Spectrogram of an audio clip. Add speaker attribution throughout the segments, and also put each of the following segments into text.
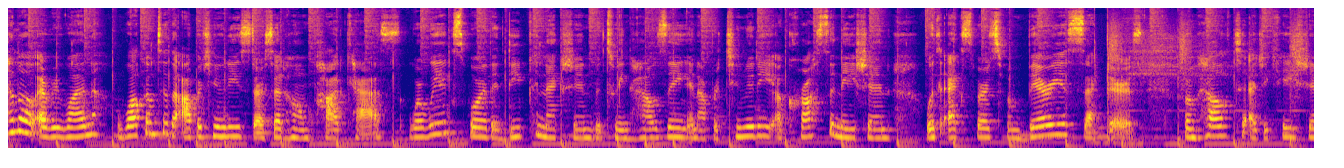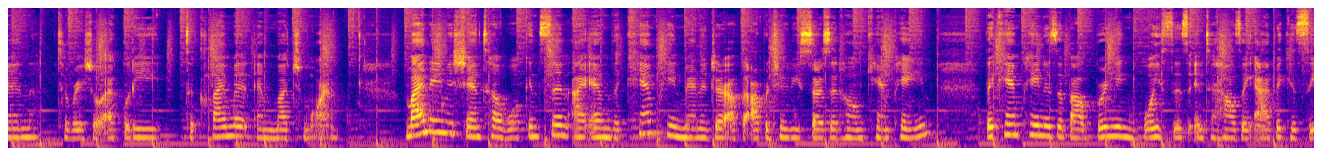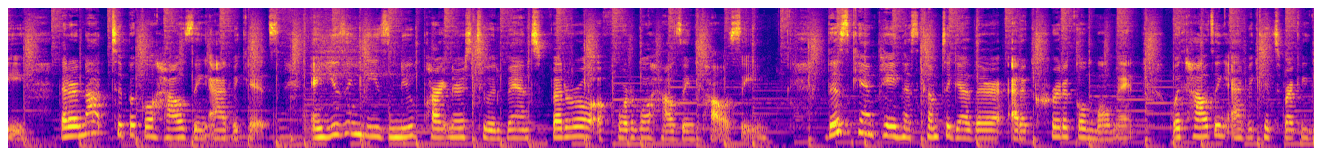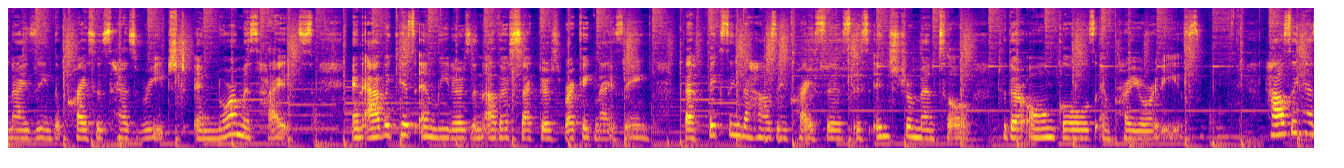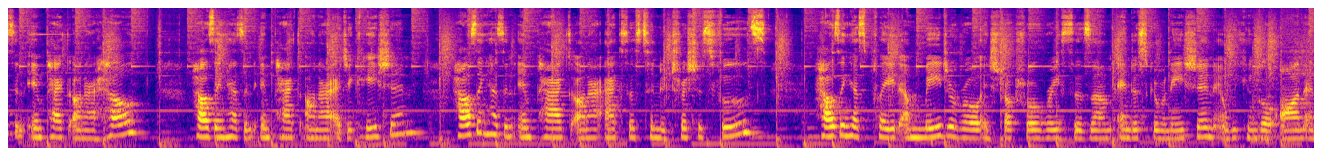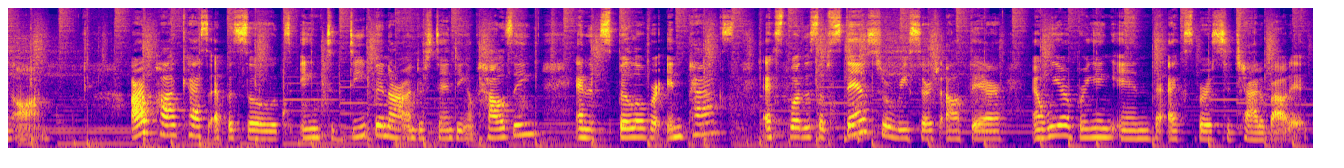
Speaker 1: Hello, everyone. Welcome to the Opportunity Starts at Home podcast, where we explore the deep connection between housing and opportunity across the nation with experts from various sectors, from health to education to racial equity to climate and much more. My name is Chantelle Wilkinson. I am the campaign manager of the Opportunity Starts at Home campaign. The campaign is about bringing voices into housing advocacy that are not typical housing advocates and using these new partners to advance federal affordable housing policy. This campaign has come together at a critical moment, with housing advocates recognizing the crisis has reached enormous heights, and advocates and leaders in other sectors recognizing that fixing the housing crisis is instrumental to their own goals and priorities. Housing has an impact on our health, housing has an impact on our education, housing has an impact on our access to nutritious foods. Housing has played a major role in structural racism and discrimination, and we can go on and on. Our podcast episodes aim to deepen our understanding of housing and its spillover impacts, explore the substantial research out there, and we are bringing in the experts to chat about it.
